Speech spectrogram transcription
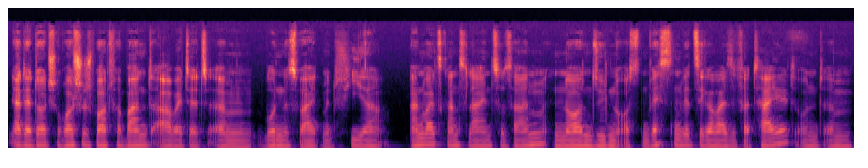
Ja, der Deutsche Rollstuhlsportverband arbeitet ähm, bundesweit mit vier Anwaltskanzleien zusammen, in Norden, Süden, Osten, Westen witzigerweise verteilt. Und ähm,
